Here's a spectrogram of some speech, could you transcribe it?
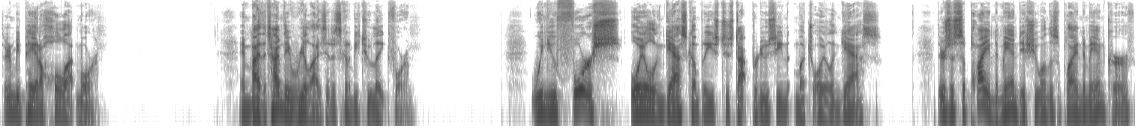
They're going to be paying a whole lot more. And by the time they realize it, it's going to be too late for them. When you force oil and gas companies to stop producing much oil and gas, there's a supply and demand issue on the supply and demand curve.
